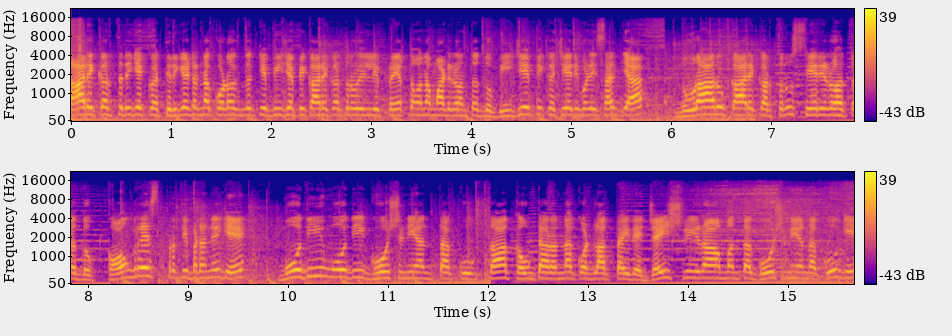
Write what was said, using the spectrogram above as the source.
ಕಾರ್ಯಕರ್ತರಿಗೆ ತಿರುಗೇಟನ್ನ ಕೊಡೋದಕ್ಕೆ ಬಿಜೆಪಿ ಕಾರ್ಯಕರ್ತರು ಇಲ್ಲಿ ಪ್ರಯತ್ನವನ್ನ ಮಾಡಿರುವಂತದ್ದು ಬಿಜೆಪಿ ಕಚೇರಿ ಬಳಿ ಸದ್ಯ ನೂರಾರು ಕಾರ್ಯಕರ್ತರು ಸೇರಿರುವಂತದ್ದು ಕಾಂಗ್ರೆಸ್ ಪ್ರತಿಭಟನೆಗೆ ಮೋದಿ ಮೋದಿ ಘೋಷಣೆ ಅಂತ ಕೂಗ್ತಾ ಕೌಂಟರ್ ಅನ್ನ ಕೊಡಲಾಗ್ತಾ ಇದೆ. ಜೈ ಶ್ರೀರಾಮ್ ಅಂತ ಘೋಷಣೆಯನ್ನ ಕೂಗಿ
